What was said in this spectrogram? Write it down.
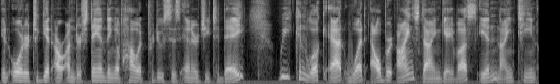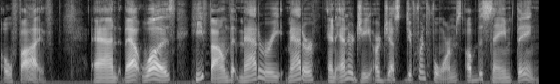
In order to get our understanding of how it produces energy today, we can look at what Albert Einstein gave us in 1905. And that was he found that matter, matter and energy are just different forms of the same thing.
